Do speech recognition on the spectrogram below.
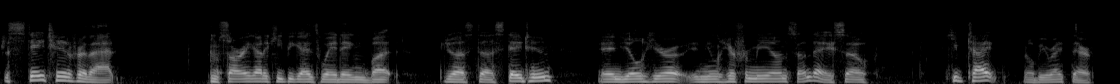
just stay tuned for that. I'm sorry I got to keep you guys waiting, but just uh, stay tuned and you'll hear and you'll hear from me on Sunday. So keep tight, and I'll be right there.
